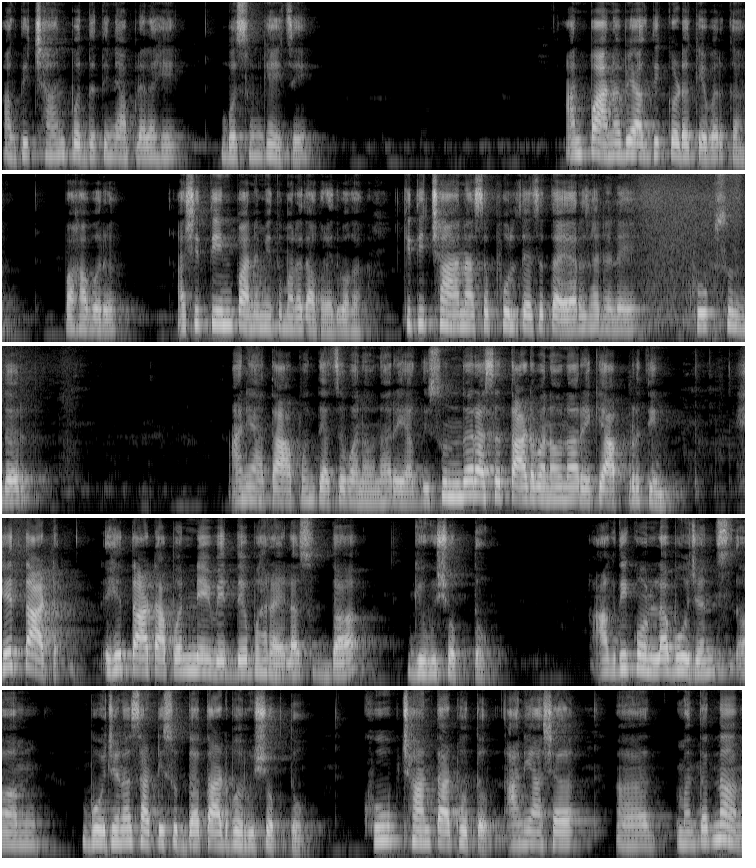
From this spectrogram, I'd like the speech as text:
अगदी छान पद्धतीने आपल्याला हे बसून घ्यायचे आणि पानं बी अगदी कडक आहे बरं का. पहा बरं. अशी तीन पानं मी तुम्हाला दाखवल्यात बघा. किती छान असं फूल त्याचं तयार झालेलं आहे. खूप सुंदर. आणि आता आपण त्याचं बनवणार आहे. अगदी सुंदर असं ताट बनवणार आहे की अप्रतिम. हे ताट हे ताट आपण नैवेद्य भरायला सुद्धा घेऊ शकतो. अगदी कोणला भोजन भोजनासाठी सुद्धा ताट भरू शकतो. खूप छान ताट होतं आणि अशा म्हणतात ना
